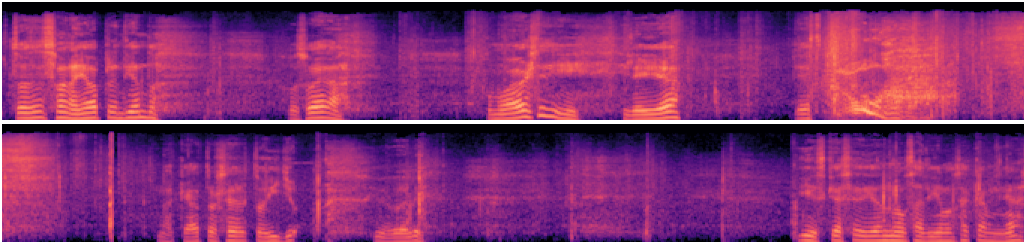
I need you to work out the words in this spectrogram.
Entonces, bueno, yo aprendiendo Josué a acomodarse y, y la idea es uh, me acaba de torcer el tobillo y me duele. Y es que hace días no salíamos a caminar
